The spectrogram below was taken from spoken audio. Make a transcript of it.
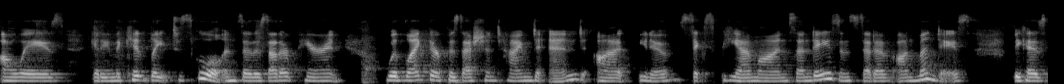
always getting the kid late to school and so this other parent would like their possession time to end at you know 6 p.m on sundays instead of on mondays because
